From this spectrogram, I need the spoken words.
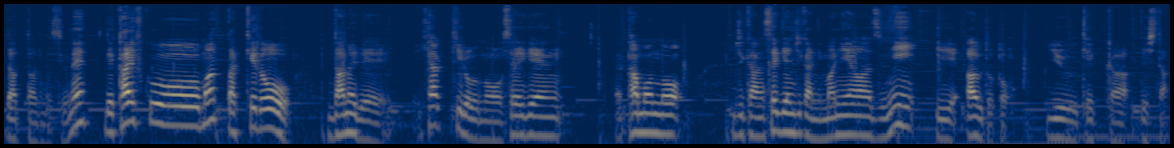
だったんですよね。で回復を待ったけどダメで100キロの制限関門の時間制限時間に間に合わずにアウトという結果でした。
